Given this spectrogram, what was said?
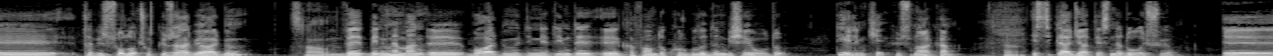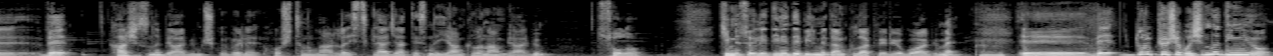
tabii solo çok güzel bir albüm. Sağ olun. Ve benim hemen e, bu albümü dinlediğimde e, kafamda kurguladığım bir şey oldu. Diyelim ki Hüsnü Arkan Evet. İstiklal Caddesi'nde dolaşıyor. E, ve karşısına bir albüm çıkıyor. Böyle hoş tınılarla İstiklal Caddesi'nde yankılanan bir albüm. Solo. Kimin söylediğini de bilmeden kulak veriyor bu albüme. E, ve durup köşe başında dinliyor.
